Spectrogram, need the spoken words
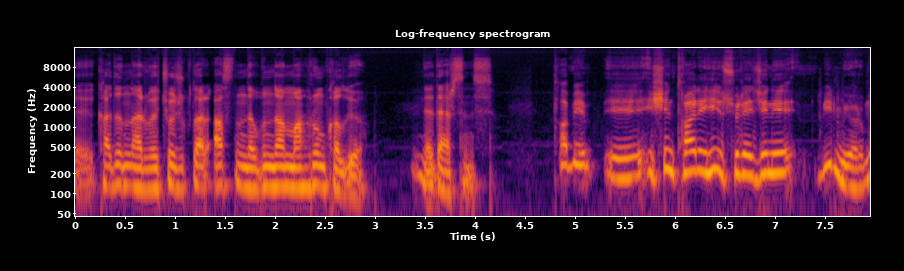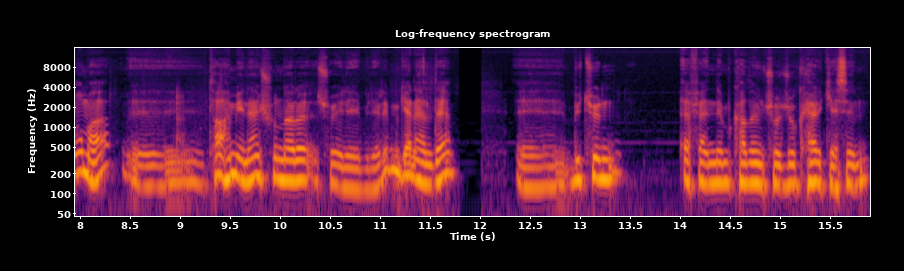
E, kadınlar ve çocuklar aslında bundan mahrum kalıyor. Ne dersiniz? Tabii e, işin tarihi sürecini bilmiyorum ama e, tahminen şunları söyleyebilirim. Genelde e, bütün efendim kadın çocuk herkesin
